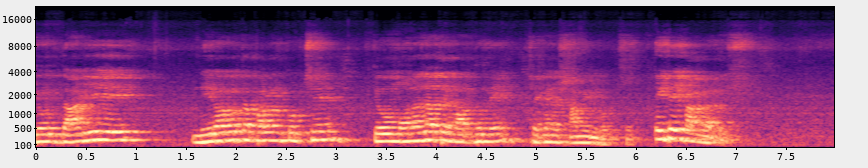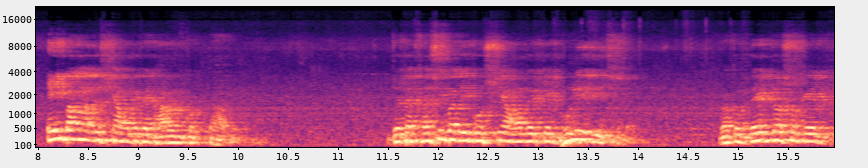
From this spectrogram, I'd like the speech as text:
কেউ দাঁড়িয়ে নিরবতা পালন করছে, কেউ মোনাজাতের মাধ্যমে সেখানে সামিল হচ্ছে। এইটাই বাংলাদেশ। এই বাংলাদেশকে আমাদেরকে ধারণ করতে হবে। যেটা ফ্যাসিবাদী গোষ্ঠী আমাদেরকে ভুলিয়ে দিয়েছিল, গত দেড় দশকের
